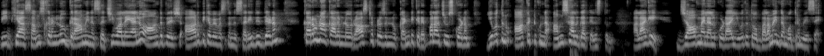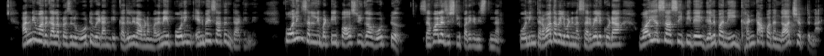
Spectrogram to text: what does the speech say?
విద్యా సంస్కరణలు గ్రామీణ సచివాలయాలు ఆంధ్రప్రదేశ్ ఆర్థిక వ్యవస్థను సరిదిద్దడం కరోనా కాలంలో రాష్ట్ర ప్రజలను కంటికి రెప్పలా చూసుకోవడం యువతను ఆకట్టుకున్న అంశాలుగా తెలుస్తుంది. అలాగే జాబ్ మేళాలు కూడా యువతతో బలమైన ముద్రమేశాయి అన్ని వర్గాల ప్రజలు ఓటు వేయడానికి కదిలి రావడం వలనే పోలింగ్ ఎనభై శాతం దాటింది. పోలింగ్ సెల్ని బట్టి పాజిటివ్గా ఓటు సెఫాలజిస్టులు పరిగణిస్తున్నారు. పోలింగ్ తర్వాత వెలువడిన సర్వేలు కూడా వైఎస్ఆర్సీపీదే గెలుపని ఘంటాపదంగా చెప్తున్నాయి.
